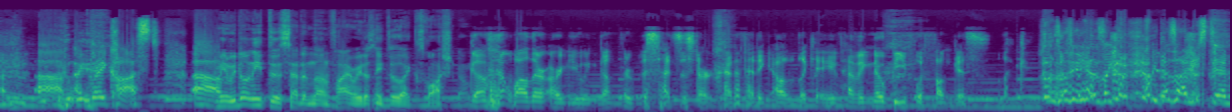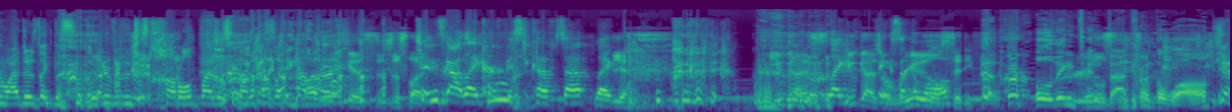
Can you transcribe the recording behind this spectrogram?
I mean, um, we, at great cost. Um, I mean, we don't need to set them on fire. We just need to like squash them. Gun- While they're arguing, Gunther decides to start kind of heading out of the cave, having no beef with fungus. Like, yeah, it's like he doesn't understand why there's like this the group of just huddled by this fungus like take out the fungus. It's just like, Tin's got like her fisticuffs up, like yeah, you guys, Like, you guys are real city folk. We're holding Tin Real back safe. from the wall. yeah.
